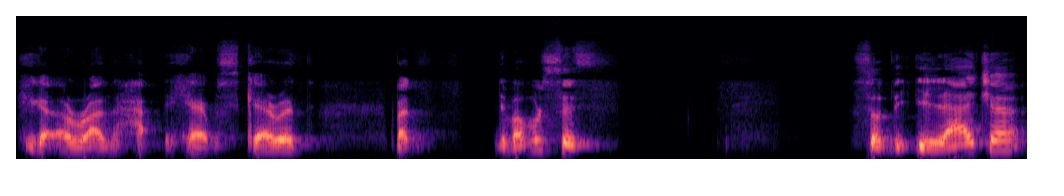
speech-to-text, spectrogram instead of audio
He got around, was scared. But the Bible says, so the Elijah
